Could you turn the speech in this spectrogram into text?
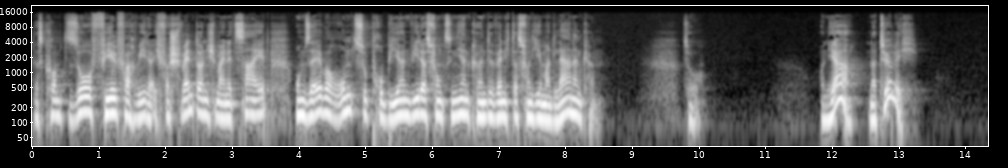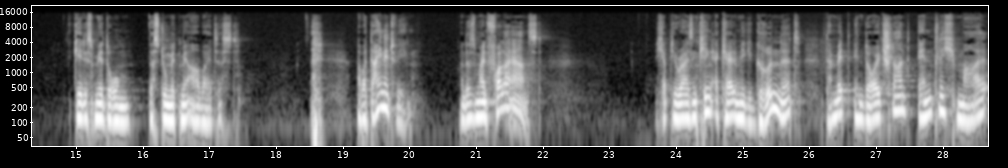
das kommt so vielfach wieder. Ich verschwende doch nicht meine Zeit, um selber rumzuprobieren, wie das funktionieren könnte, wenn ich das von jemand lernen kann. So. Und ja, natürlich geht es mir darum, dass du mit mir arbeitest. Aber deinetwegen. Und das ist mein voller Ernst. Ich habe die Rising King Academy gegründet, damit in Deutschland endlich mal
